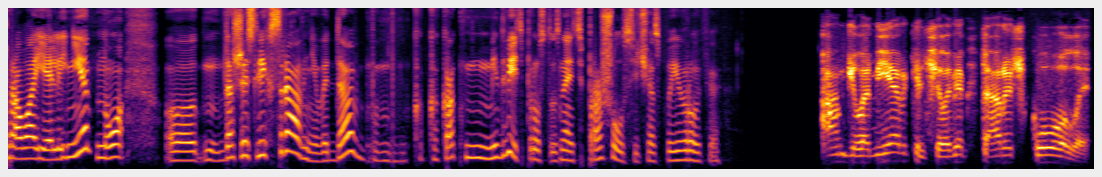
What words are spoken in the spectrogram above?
права я или нет, но э, даже если их сравнивать, да, как, как медведь просто, знаете, прошел сейчас по Европе. Ангела Меркель человек старой школы.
